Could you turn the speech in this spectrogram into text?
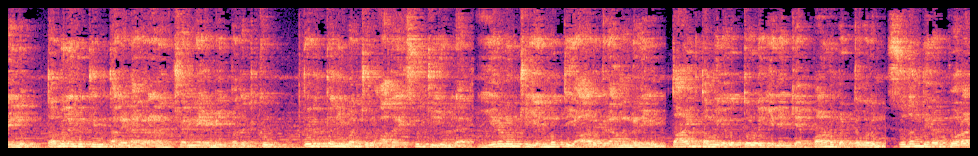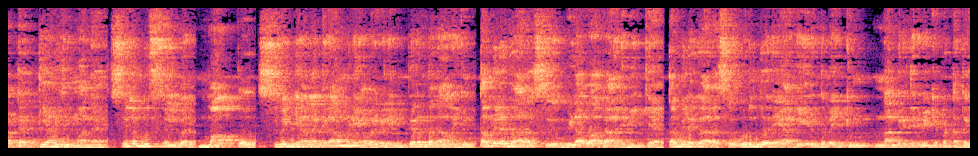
மேலும் தமிழகத்தின் தலைநகரான சென்னை அமைப்பதற்கும் திருத்தணி மற்றும் அதனை சுற்றியுள்ள இருநூற்றி எண்பத்தி ஆறு கிராமங்களையும் தாய் தமிழகத்தோடு இணைக்க பாடுபட்டவரும் சுதந்திர போராட்ட தியாகிமான சிலம்பு செல்வர் மாப்போ சிவஞான கிராமணி அவர்களின் பிறந்த நாளையும் தமிழக அரசு விழாவாக அறிவிக்க தமிழக அரசு உறுதுணையாக இருந்தமைக்கும் நன்றி தெரிவிக்கப்பட்டது.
